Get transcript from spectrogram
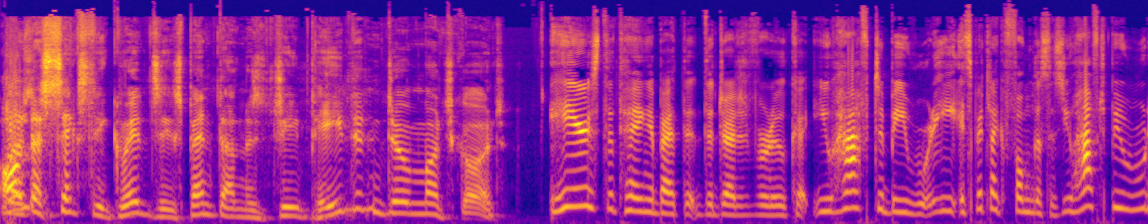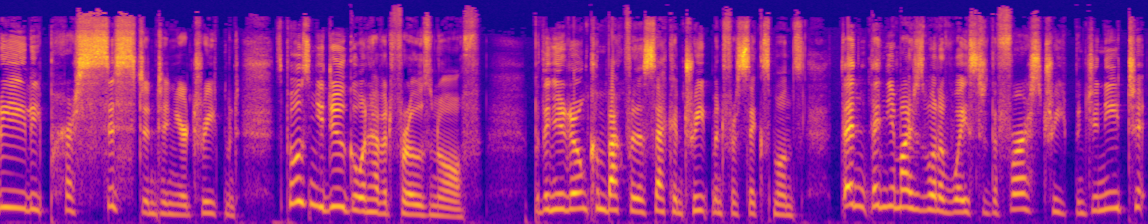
All the 60 quids he spent on his GP didn't do him much good. Here's the thing about the, the dreaded verruca. You have to be re- it's a bit like funguses. You have to be really persistent in your treatment. Supposing you do go and have it frozen off, but then you don't come back for the second treatment for six months, then then you might as well have wasted the first treatment. You need to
